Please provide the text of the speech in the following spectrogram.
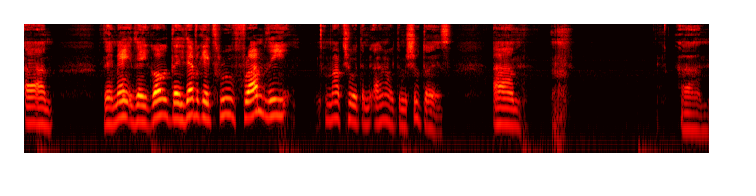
Um, they may they go they navigate through from the I'm not sure what the I don't know what the Meshuta is. Um, um,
